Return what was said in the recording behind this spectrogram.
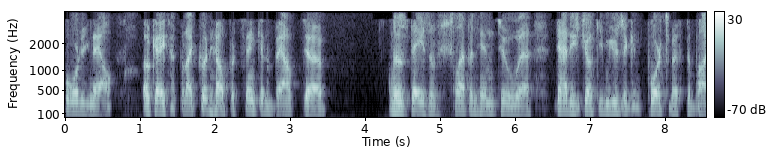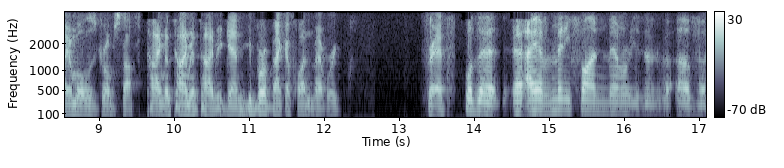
40 now, okay, but I couldn't help but thinking about uh, those days of schlepping him to uh, Daddy's Junky Music in Portsmouth to buy him all his drum stuff, time and time and time again. You brought back a fun memory, Fred. Well, the uh, I have many fun memories of of uh,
